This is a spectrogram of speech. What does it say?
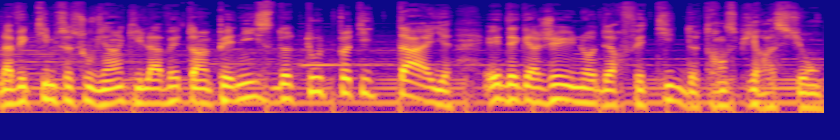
La victime se souvient qu'il avait un pénis de toute petite taille et dégageait une odeur fétide de transpiration.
